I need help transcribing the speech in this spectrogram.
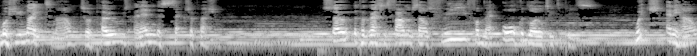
must unite now to oppose and end this sex repression. So the progressives found themselves freed from their awkward loyalty to peace, which, anyhow,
